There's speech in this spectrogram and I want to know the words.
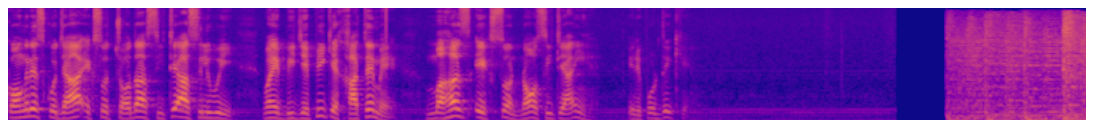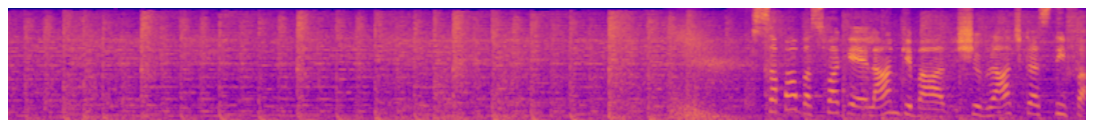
कांग्रेस को जहाँ 114 सीटें हासिल हुई, वहीं बीजेपी के खाते में महज 109 सीटें आई हैं। ये रिपोर्ट देखिए। सपा बसपा के ऐलान के बाद शिवराज का इस्तीफा।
